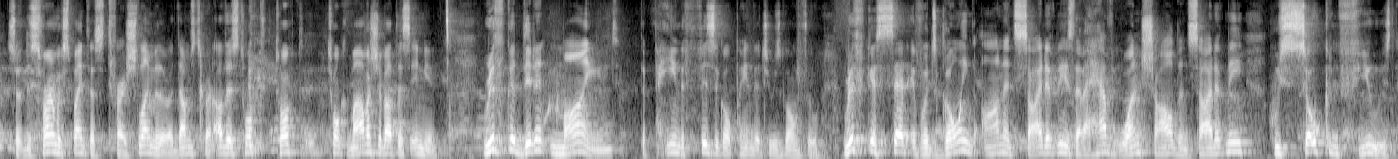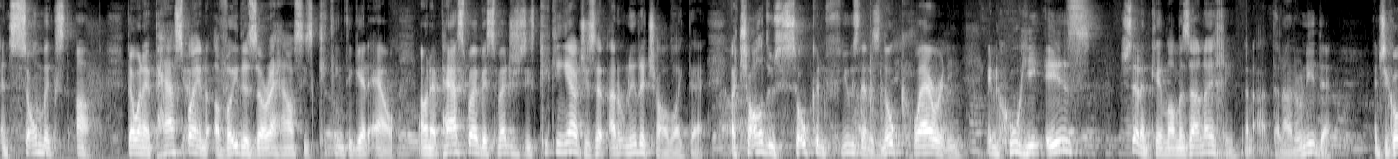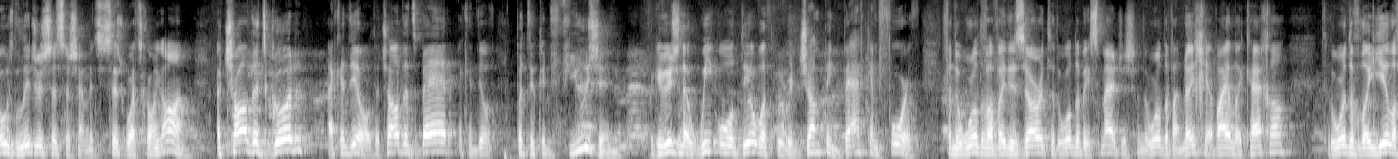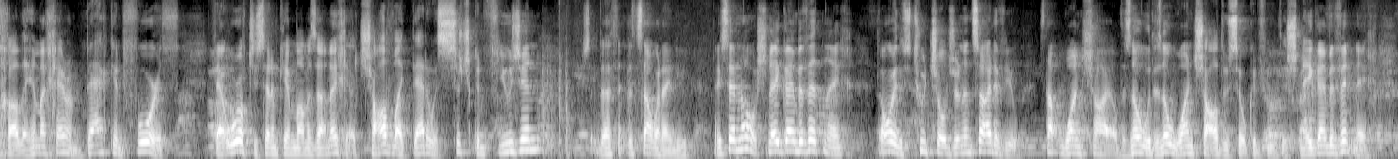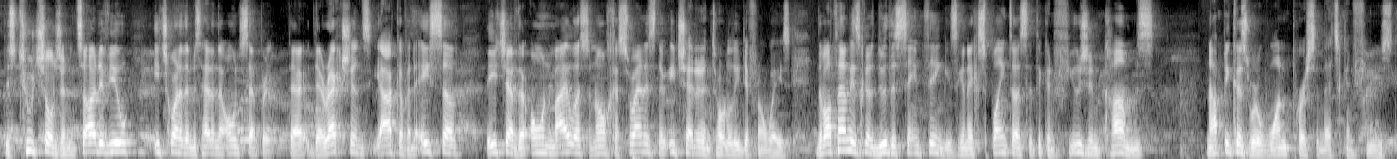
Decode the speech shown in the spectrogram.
So the Sfarim explained to us, for Shlomo, the Radamstkar, and others talk talk talk mamash about this Indian. Rivka didn't mind the pain, the physical pain that she was going through. Rivka said, if what's going on inside of me is that I have one child inside of me who's so confused and so mixed up that when I pass by an Avodah Zarah house, he's kicking to get out. And when I pass by Beis Medrash, he's kicking out. She said, I don't need a child like that. A child who's so confused and has no clarity in who he is. She said, I'm Then I don't need that. and she goes lidr says Hashem, and she says, "What's going on? A child that's good, I can deal with. A child that's bad, I can deal with. But the confusion, the confusion that we all deal with, we were jumping back and forth from the world of Avodah Zarah to the world of Beis Medrash, from the world of Anoichi Avai Lekecha to the world of La Yilacha Lehim Acherim, back and forth. That world, she said, "Him came Lamazan A child like that, it was such confusion. So that, that's not what I need." And he said, "No, Shnei Gaim Bevitnech." Don't worry, there's two children inside of you. It's not one child. There's no, there's no one child who's so confused. There's two children inside of you. Each one of them is headed in their own separate di- directions. Yaakov and Esav, they each have their own milas and own chesrenis. They're each headed in totally different ways. The Baltani is going to do the same thing. He's going to explain to us that the confusion comes not because we're one person that's confused,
